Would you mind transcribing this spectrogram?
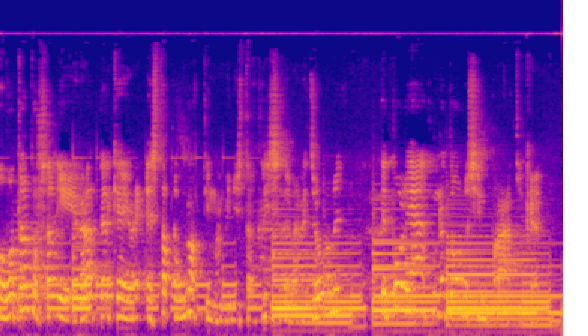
Ho votato Saliera perché è stata un'ottima amministratrice della regione e poi è anche una donna simpatica.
